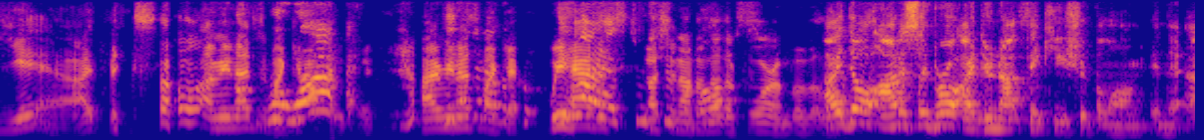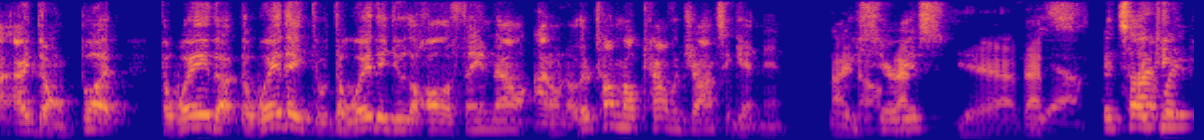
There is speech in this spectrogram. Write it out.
Yeah, I think so. I mean, that's oh, Well, my. why? guess. I mean, He that's doesn't my. have a- We had has this discussion on another forum. of, like, I don't honestly, bro. I do not think he should belong in there. I, I don't. But the way the the way they do the way they do the Hall of Fame now, I don't know. They're talking about Calvin Johnson getting in. I Are you serious? That's, yeah, that's. Yeah. It's like, can, right,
